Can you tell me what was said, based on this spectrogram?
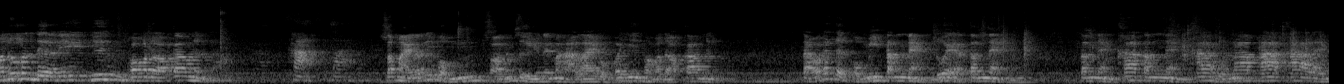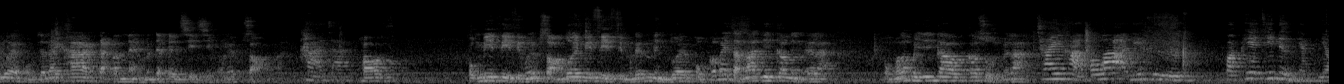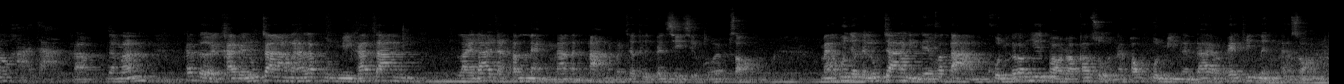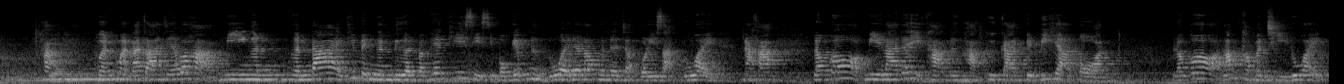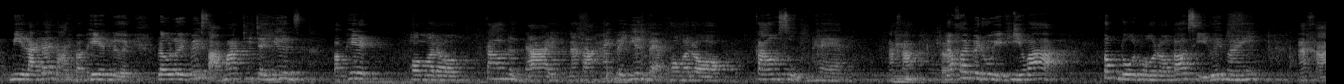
มนุษย์เงินเดือนนี่ยื่นพกด91อะค่ะอาจารย์สมัยตอนที่ผมสอนหนังสืออยู่ในมหาลัยผมก็ยื่นพกด91แต่ว่าถ้าเกิดผมมีตำแหน่งด้วยอะตำแหน่งตำแหน่งค่าตำแหน่งค่าหัวหน้าภาคค่าอะไรด้วย ผมจะได้ค่าจากตำแหน่งมันจะเป็น 40วงเล็บ2อะ ค่ะอาจารย์เพราะผมมี 40วงเล็บ2ด้วยมี 40วงเล็บ1ด้วย ผมก็ไม่สามารถยื่น91ได้ละผมก็ต้องไปยื่น9 90ไหมล่ะใช่ค่ะ เพราะว่าอันนี้คือ ประเภทที่หนึ่งอย่างเดียวค่ะอาจารย์ ครับดังนั้นถ้าเกิดใครเป็นลูกจ้างนะแล้วคุณมีค่าจ้างรายได้จากตำแหน่งงานต่างๆ มันจะถือเป็น 40วงเล็บ2แม้คุณจะเป็นลูกจ้างอย่างเดียวก็ตาม คุณก็ต้องยื่นพร90นะเพราะคุณมีเงินได้ประเภทที่ 1 และ2ค่ะ เหมือนเหมือนอาจารย์เจ๊ยบอะค่ะ มีเงินเงินได้ที่เป็นเงินเดือนประเภทที่ 40วงเล็บหนึ่งด้วย ได้รับเงินเดือนจากบริษัทด้วยนะคะ แล้วก็มีรายได้อีกทางหนึ่งค่ะ คือการเป็นวิทยากร แล้วก็รับทำบัญชีด้วย มีรายได้หลายประเภทเลย เราเลยไม่สามารถที่จะยื่นประเภทพมด91 ได้นะคะ ให้ไปยื่นแบบพมด90 แทนนะคะอืมครับแล้วค่อยไปดูอีกทีว่าต้องโดนพมด94 ด้วยไหมนะคะ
